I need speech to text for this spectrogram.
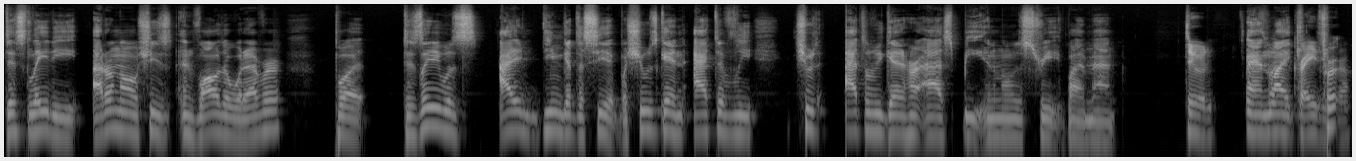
this lady, I don't know if she's involved or whatever, but this lady was I didn't even get to see it, but she was getting actively she was actively getting her ass beat in the middle of the street by a man. dude. And Like like crazy, For, bro.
